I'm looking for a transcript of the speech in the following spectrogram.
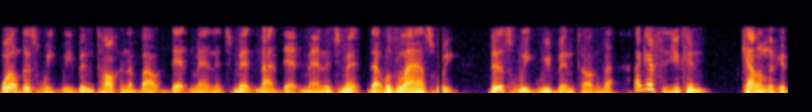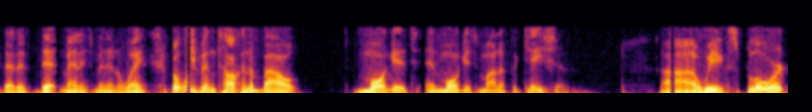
Well, this week we've been talking about debt management, not debt management. That was last week. This week we've been talking about, I guess you can kind of look at that as debt management in a way, but we've been talking about mortgage and mortgage modification. Uh, we explored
